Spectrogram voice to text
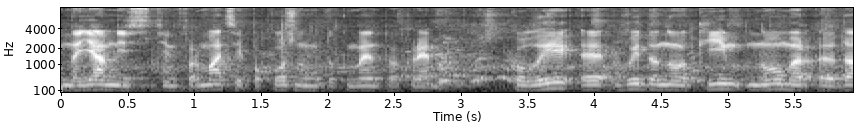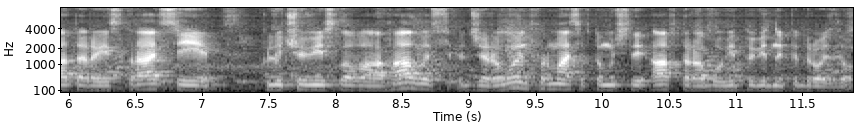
наявність інформації по кожному документу окремо. Коли е, видано ким, номер, е, дата реєстрації, ключові слова, галузь, джерело інформації, в тому числі автор або відповідний підрозділ.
